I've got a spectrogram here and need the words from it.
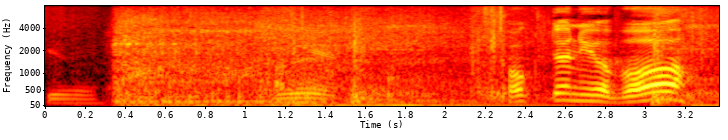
Niye? Çok dönüyor bu.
